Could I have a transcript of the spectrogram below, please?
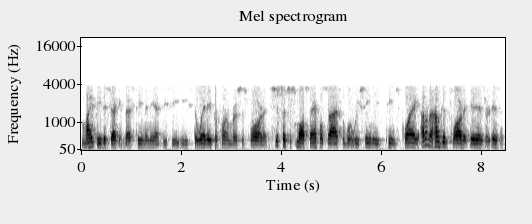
might be the second best team in the SEC East, the way they perform versus Florida. It's just such a small sample size for what we've seen these teams play. I don't know how good Florida is or isn't.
